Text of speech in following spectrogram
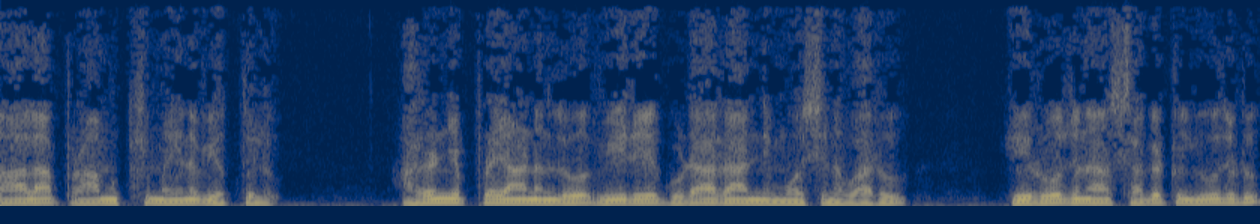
చాలా ప్రాముఖ్యమైన వ్యక్తులు. అరణ్య ప్రయాణంలో వీరే గుడారాన్ని మోసినవారు. ఈ రోజున సగటు యూదుడు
